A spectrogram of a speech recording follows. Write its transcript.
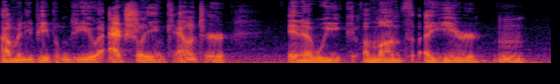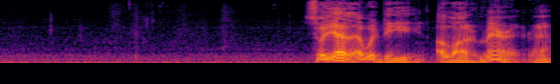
how many people do you actually encounter in a week, a month, a year. Mm. So, yeah, that would be a lot of merit, right?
